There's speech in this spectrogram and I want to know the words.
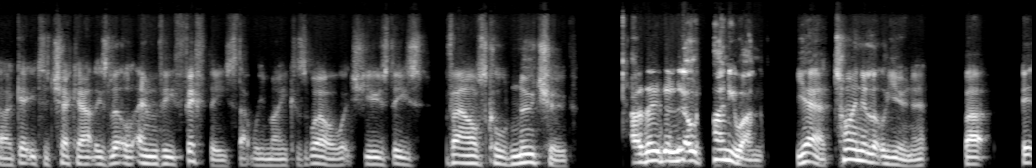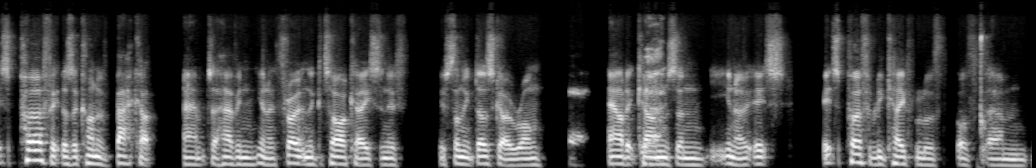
uh, get you to check out these little MV50s that we make as well, which use these valves called Nutube. Are they the little tiny one? Yeah, tiny little unit, but it's perfect as a kind of backup amp to having, you know, throw it in the guitar case, and if if something does go wrong, out it Yeah. comes, and you know, it's it's perfectly capable of of um,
